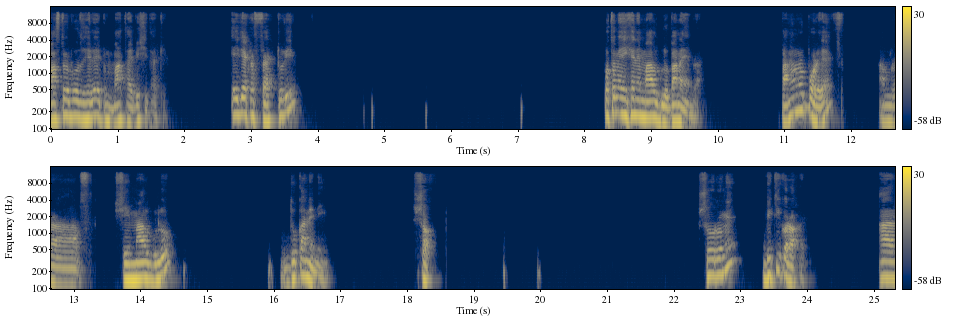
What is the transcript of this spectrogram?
বাস্তবে বুঝাইলে একটু মাথায় বেশি থাকে। এই যে একটা ফ্যাক্টরি প্রথমে এখানে মালগুলো বানাই আমরা। বানানোর পরে আমরা সেই মালগুলো দোকানে নিই সব শোরুমে বিক্রি করা হয়। আর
